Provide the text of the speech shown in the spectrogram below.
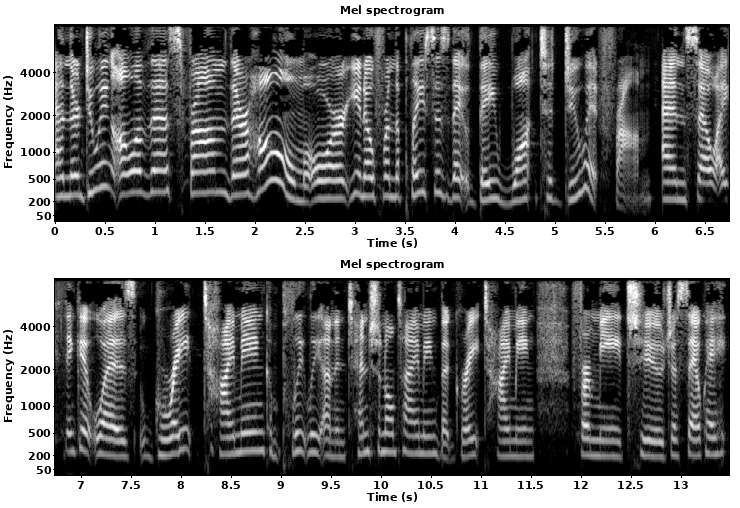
And they're doing all of this from their home or, you know, from the places that they want to do it from. And so I think it was great timing, completely unintentional timing, but great timing for me to just say, okay,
